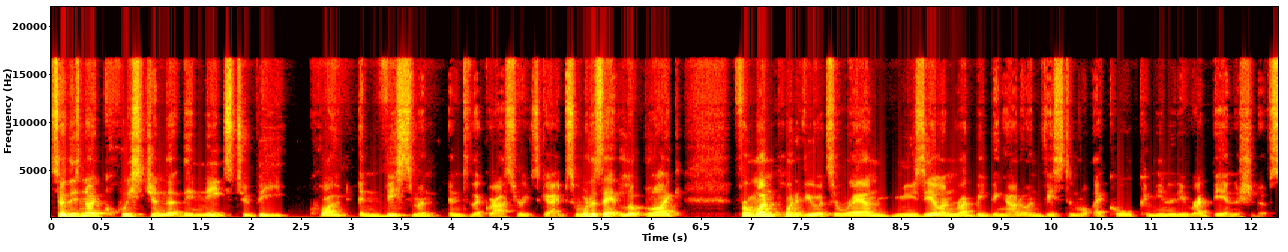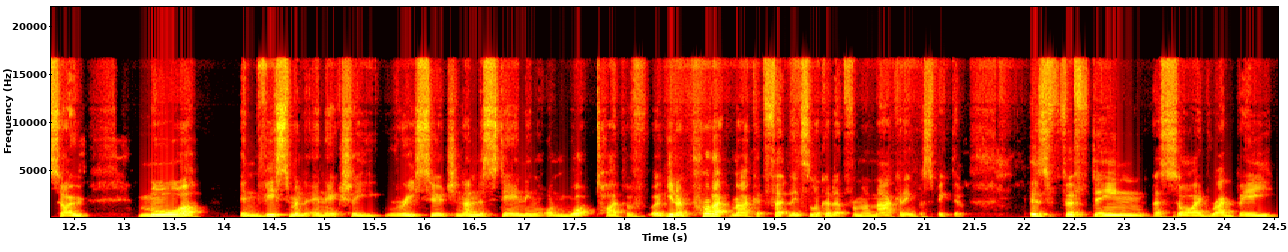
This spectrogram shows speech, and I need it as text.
So there's no question that there needs to be quote investment into the grassroots game. So what does that look like? From one point of view it's around new zealand rugby being able to invest in what they call community rugby initiatives. So more investment and actually research and understanding on what type of you know product market fit let's look at it from a marketing perspective is 15 aside rugby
